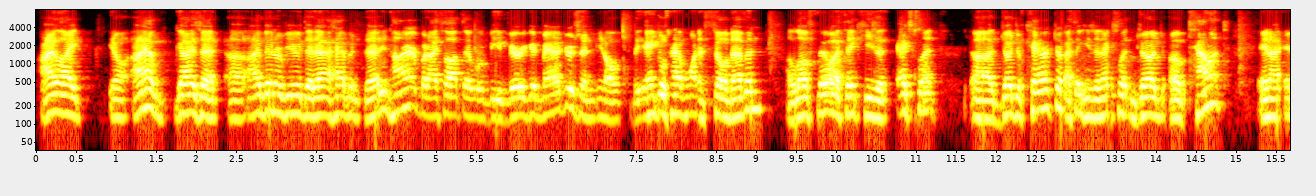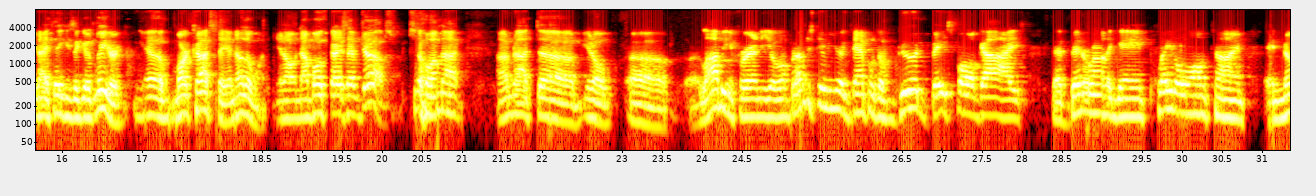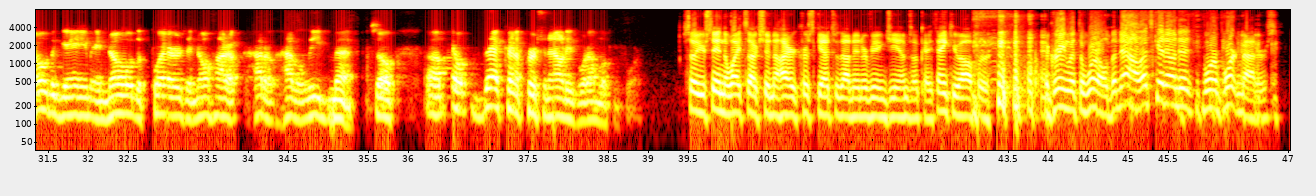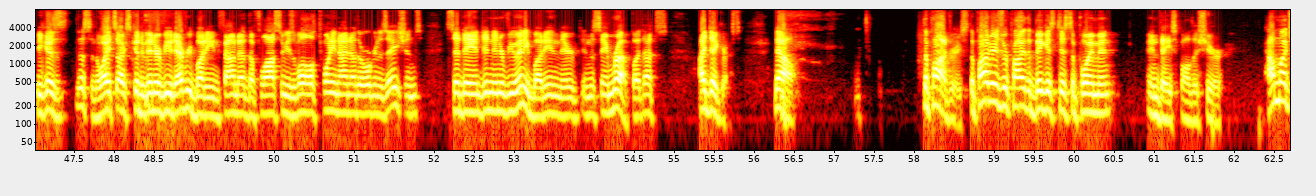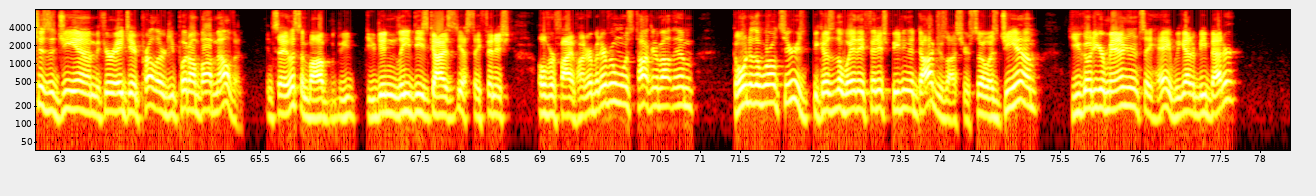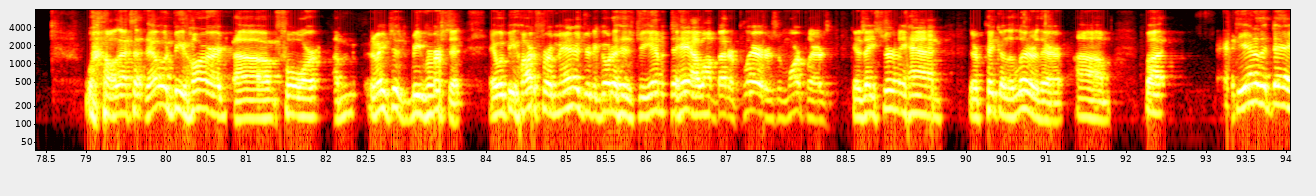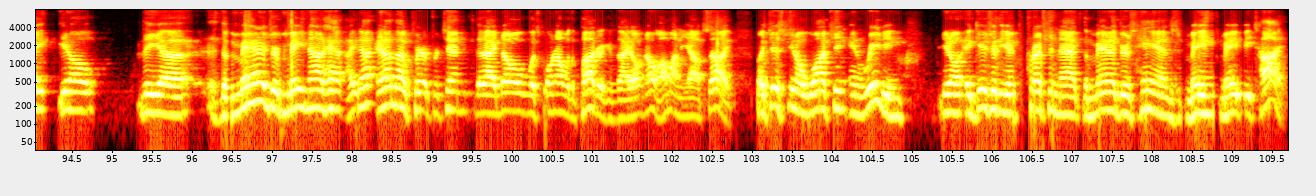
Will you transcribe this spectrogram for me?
I like, you know, I have guys that uh, I've interviewed that I haven't, that I didn't hire, but I thought that would be very good managers. And, you know, the Angels have one in Phil Nevin. I love Phil. I think he's an excellent uh, judge of character. I think he's an excellent judge of talent. And I, and I think he's a good leader. Uh, Mark Kotsay, another one. You know, now both guys have jobs, so I'm not, I'm not, uh, you know, uh, lobbying for any of them, but I'm just giving you examples of good baseball guys that have been around the game, played a long time, and know the game and know the players and know how to how to how to lead men. So uh, you know, that kind of personality is what I'm looking for. So you're saying the White Sox shouldn't have hired Chris Getz without interviewing GMs? Okay, thank you all for agreeing with the world. But now let's get on to more important matters. Because listen, the White Sox could have interviewed everybody and found out the philosophies of all 29 other organizations. Said they didn't interview anybody, and they're in the same rut. But that's I digress. Now, the Padres. The Padres are probably the biggest disappointment in baseball this year. How much as a GM, if you're AJ Preller, do you put on Bob Melvin and say, "Listen, Bob, you, you didn't lead these guys. Yes, they finished." over 500, but everyone was talking about them going to the World Series because of the way they finished beating the Dodgers last year. So, as GM, do you go to your manager and say, "Hey, we got to be better"? Well, that's a, that would be hard uh, for. Um, let me just reverse it. It would be hard for a manager to go to his GM and say, "Hey, I want better players or more players," because they certainly had their pick of the litter there. Um, but at the end of the day, you know, the uh, the manager may not have. I not, and I'm not going to pretend that I know what's going on with the Padres because I don't know. I'm on the outside, but just you know, watching and reading, you know, it gives you the impression that the manager's hands may may be tied.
